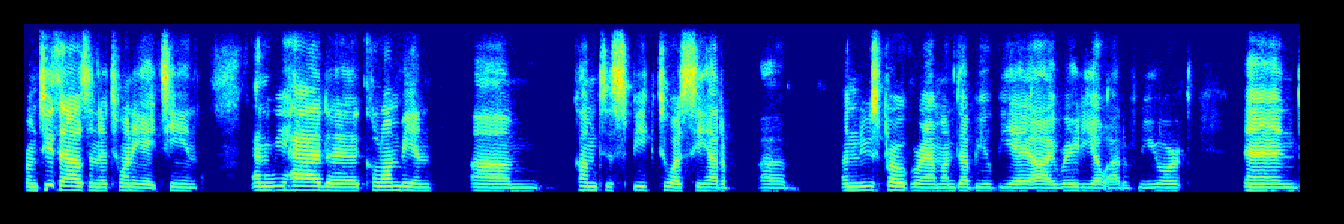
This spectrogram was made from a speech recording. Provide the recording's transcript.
from 2000 to 2018, and we had a Colombian um, come to speak to us. He had a, uh, a news program on WBAI radio out of New York, and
